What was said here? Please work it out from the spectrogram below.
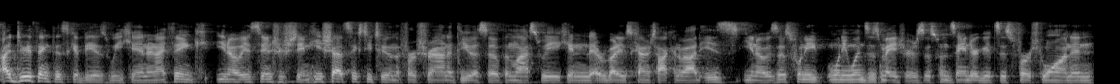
I do think this could be his weekend, and I think you know it's interesting. He shot 62 in the first round at the U.S. Open last week, and everybody was kind of talking about is you know is this when he when he wins his majors? Is this when Xander gets his first one? And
